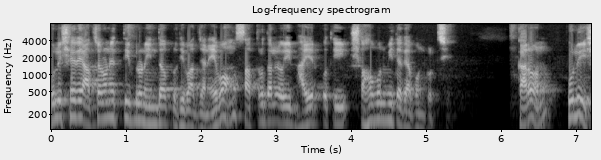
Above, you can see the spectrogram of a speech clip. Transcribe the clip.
পুলিশের এই আচরণের তীব্র নিন্দা প্রতিবাদ জানাই এবং ছাত্রদলের ওই ভাইয়ের প্রতি সহমর্মিতা জ্ঞাপন করছি। কারণ পুলিশ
